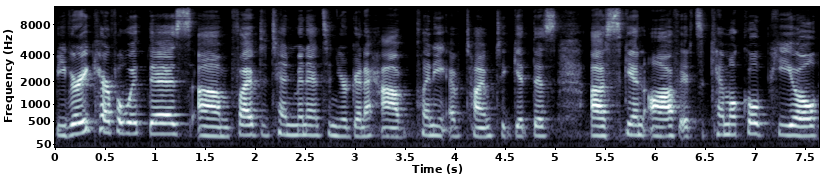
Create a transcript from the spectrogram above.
Be very careful with this, um, five to 10 minutes, and you're gonna have plenty of time to get this uh, skin off. It's a chemical peel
